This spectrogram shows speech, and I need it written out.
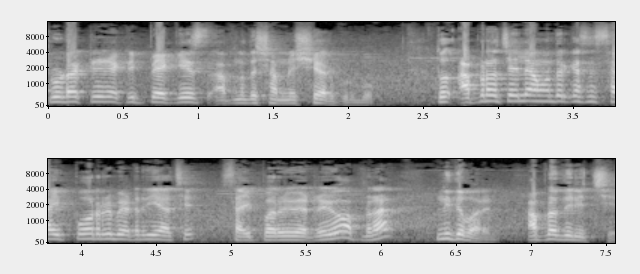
প্রোডাক্টের একটি প্যাকেজ আপনাদের সামনে শেয়ার করব। তো আপনারা চাইলে আমাদের কাছে সাইড পাওয়ারের ব্যাটারি আছে। সাইড পাওয়ারের ব্যাটারিও আপনারা নিতে পারেন, আপনাদের ইচ্ছে।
